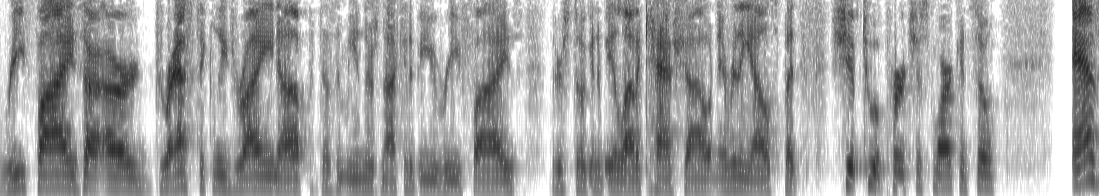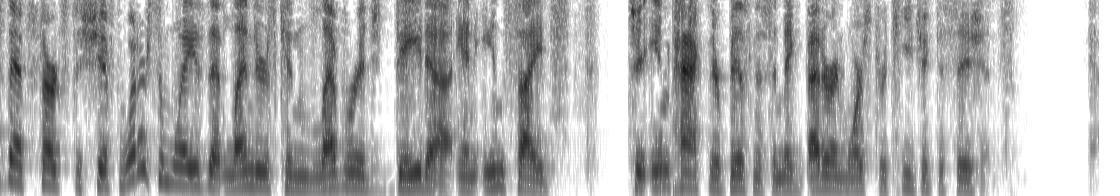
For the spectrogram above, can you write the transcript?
Refis are, are drastically drying up. Doesn't mean there's not going to be refis. There's still going to be a lot of cash out and everything else, but shift to a purchase market. So as that starts to shift, what are some ways that lenders can leverage data and insights to impact their business and make better and more strategic decisions? Yeah,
